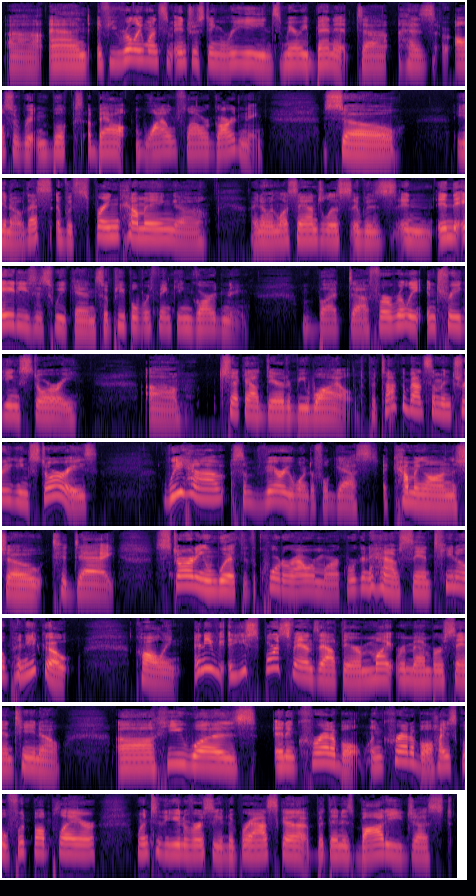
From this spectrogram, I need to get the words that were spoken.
Uh, and if you really want some interesting reads, Mary Bennett uh, has also written books about wildflower gardening. So, you know, that's with spring coming. Uh, I know in Los Angeles it was in, in the 80s this weekend, so people were thinking gardening. But uh, for a really intriguing story, uh, check out Dare to Be Wild. But talk about some intriguing stories. We have some very wonderful guests coming on the show today. Starting with at the quarter hour mark, we're going to have Santino Panico calling. Any of you sports fans out there might remember Santino. Uh, he was an incredible, incredible high school football player. Went to the University of Nebraska, but then his body just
